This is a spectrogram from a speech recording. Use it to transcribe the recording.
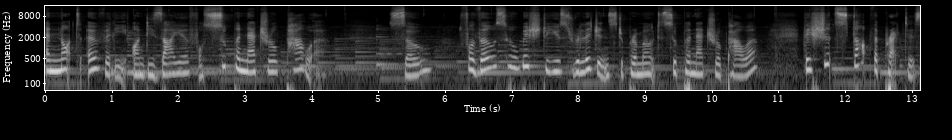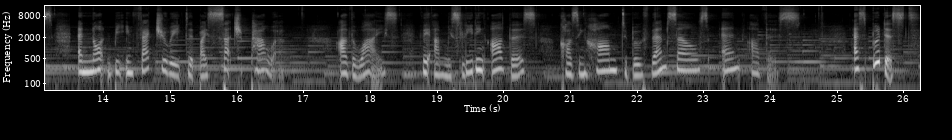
and not overly on desire for supernatural power. So, for those who wish to use religions to promote supernatural power, they should stop the practice and not be infatuated by such power. Otherwise, they are misleading others, causing harm to both themselves and others. As Buddhists,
